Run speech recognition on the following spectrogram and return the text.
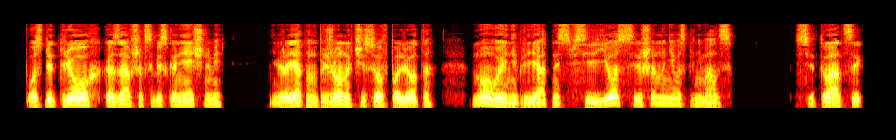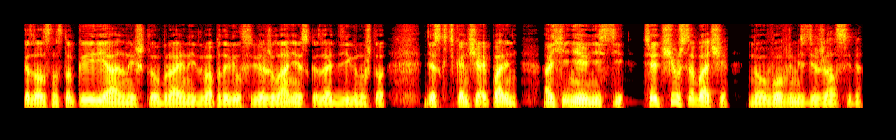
После трех, казавшихся бесконечными, невероятно напряженных часов полета, новая неприятность всерьез совершенно не воспринималась. Ситуация казалась настолько ирреальной, что Брайан едва подавил в себе желание сказать Дигану, что, дескать, кончай, парень, ахинею нести, вся чушь собачья, но вовремя сдержал себя.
